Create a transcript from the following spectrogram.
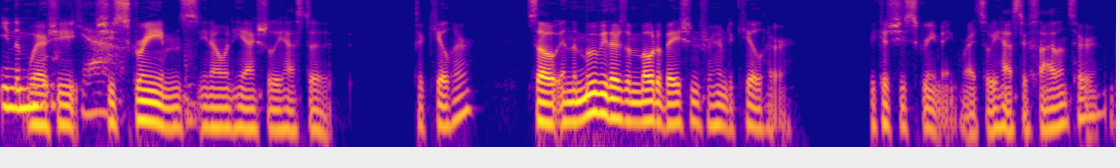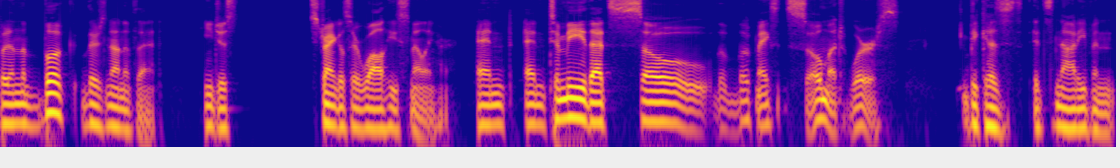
in the movie. where mo- she yeah. she screams, you know, and he actually has to to kill her. So in the movie, there's a motivation for him to kill her because she's screaming, right? So he has to silence her. But in the book, there's none of that. He just strangles her while he's smelling her. And and to me that's so the book makes it so much worse because it's not even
